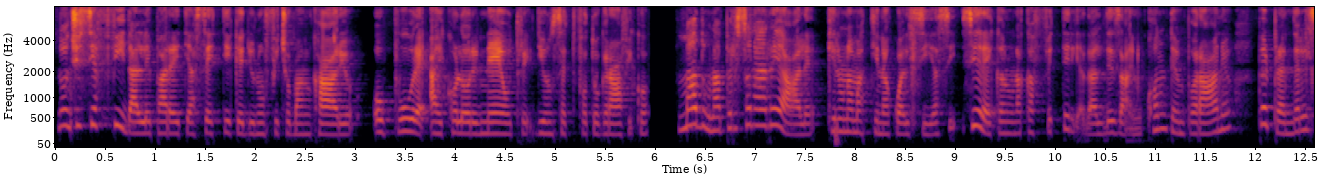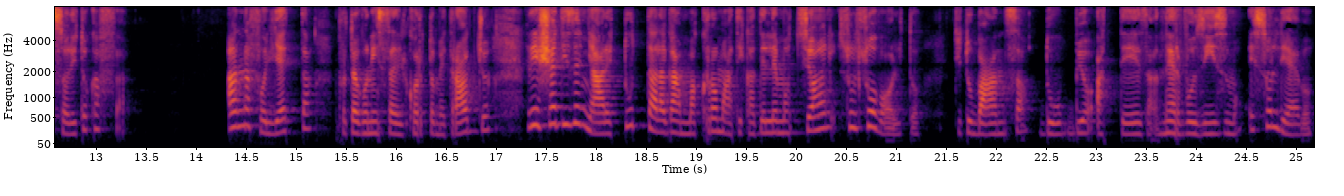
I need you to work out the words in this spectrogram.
Non ci si affida alle pareti asettiche di un ufficio bancario oppure ai colori neutri di un set fotografico, ma ad una persona reale che in una mattina qualsiasi si reca in una caffetteria dal design contemporaneo per prendere il solito caffè. Anna Foglietta, protagonista del cortometraggio, riesce a disegnare tutta la gamma cromatica delle emozioni sul suo volto, titubanza, dubbio, attesa, nervosismo e sollievo,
